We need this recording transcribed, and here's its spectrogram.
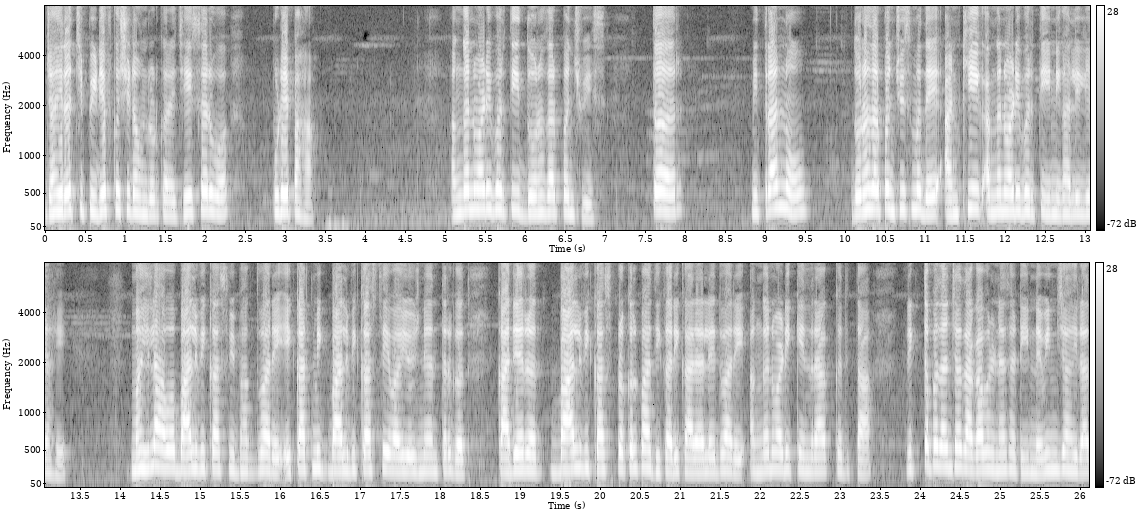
जाहिरातची पी डी एफ कशी डाउनलोड करायची हे सर्व पुढे पहा. अंगणवाडी भरती दोन हजार पंचवीस. तर मित्रांनो दोन हजार पंचवीसमध्ये आणखी एक अंगणवाडी भरती निघालेली आहे. महिला व बाल विकास विभागद्वारे एकात्मिक बाल विकास सेवा योजनेअंतर्गत कार्यरत बाल विकास प्रकल्प अधिकारी कार्यालयाद्वारे अंगणवाडी केंद्राकरिता रिक्त पदांच्या जागा भरण्यासाठी नवीन जाहिरात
